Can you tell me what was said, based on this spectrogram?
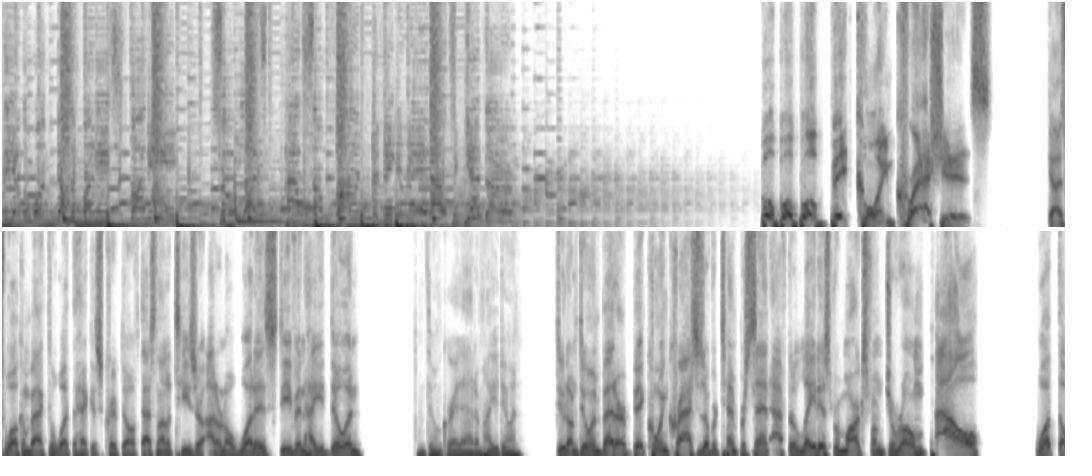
The other one doesn't, but he's funny. So let's have some fun and figure it out together. Bull, bull, bull, Bitcoin crashes. Guys, welcome back to What the Heck is Crypto. If that's not a teaser, I don't know what is. Stephen, how you doing? I'm doing great, Adam. How you doing? Dude, I'm doing better. Bitcoin crashes over 10% after latest remarks from Jerome Powell. What the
